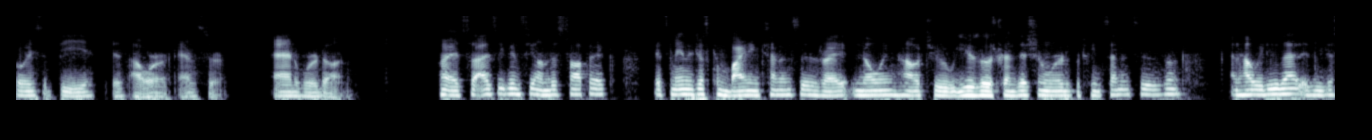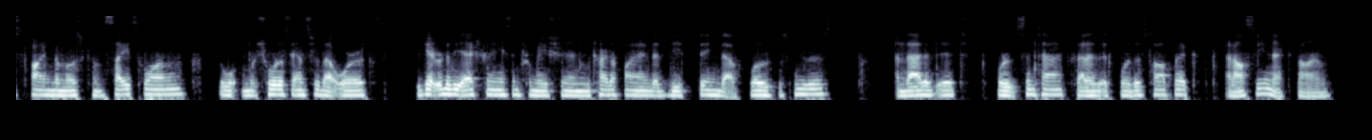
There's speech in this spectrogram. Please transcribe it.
choice B is our answer. And we're done. Alright, so as you can see on this topic, it's mainly just combining sentences, right? Knowing how to use those transition words between sentences. Uh, and how we do that is we just find the most concise one, the shortest answer that works. We get rid of the extraneous information. We try to find the thing that flows the smoothest. And that is it for syntax. That is it for this topic. And I'll see you next time.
